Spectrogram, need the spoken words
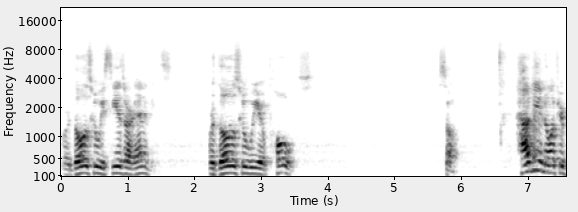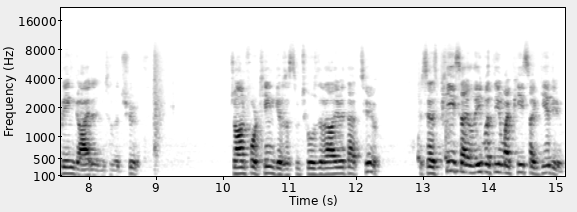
or those who we see as our enemies, or those who we oppose. So, how do you know if you're being guided into the truth? John 14 gives us some tools to evaluate that too. It says, Peace I leave with you, my peace I give you.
